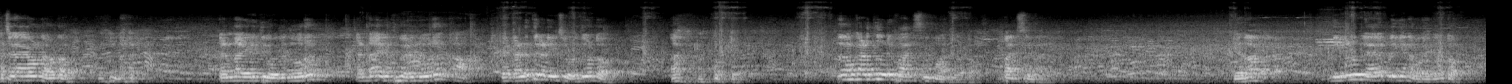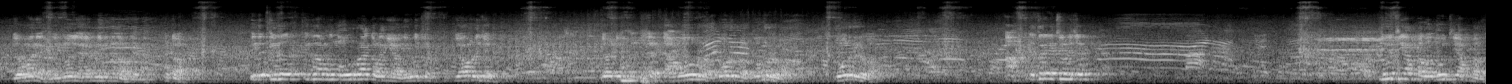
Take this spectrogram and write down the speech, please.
അച്ഛനായോണ്ടാ കേട്ടോ. രണ്ടായിരത്തി ഒരുന്നൂറ് രണ്ടായിരത്തി ഒരുന്നൂറ്. ആ കഴുത്ത് കഴുത്തിൽ അടിയിച്ചു കൊടുത്തു കേട്ടോ. നമുക്ക് അടുത്തൊരു ഫാൻസി മാല കേട്ടോ. ഫാൻസി മാല ഏതാ? നിങ്ങളും ലേലം വിളിക്കാനാ പറയുന്നത് കേട്ടോ. ജോമനെ നിങ്ങളും ലേലം വിളിക്കുന്ന പറയുന്നത് കേട്ടോ. ഇത് ഇത് ഇത് നമുക്ക് നൂറ് രൂപ തുടങ്ങിയാൽ മതി വിളിച്ചോ? ഞാൻ വിളിച്ചോ? നൂറ് രൂപ നൂറ് രൂപ നൂറ് രൂപ നൂറ് രൂപ ആ എത്ര വെച്ച് വിളിച്ചോ നൂറ്റി അമ്പത് നൂറ്റി അമ്പത്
